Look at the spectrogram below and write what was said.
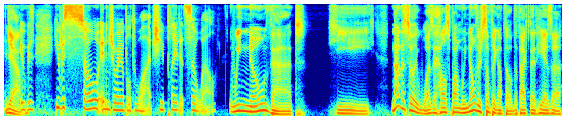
Yeah. It was he was so enjoyable to watch. He played it so well. we know that he not necessarily was a hellspawn. We know there's something up though. The fact that he has a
